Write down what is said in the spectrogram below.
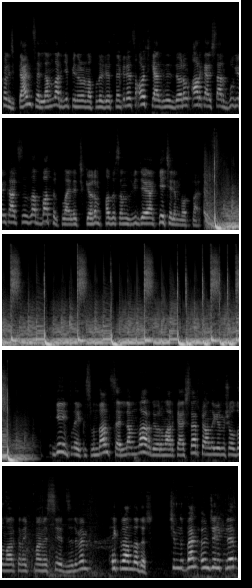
Kolicik'ten selamlar. Yepyeni Run Apple videosuna hepiniz hoş geldiniz diyorum. Arkadaşlar bugün karşınıza Butterfly ile çıkıyorum. Hazırsanız videoya geçelim dostlar. Gameplay kısmından selamlar diyorum arkadaşlar. Şu anda girmiş olduğum Arkan ekipman ve Seer dizilimim ekrandadır. Şimdi ben öncelikle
